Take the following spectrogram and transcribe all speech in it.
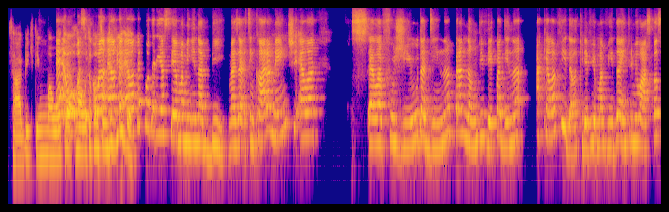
sabe? Que tem uma é, outra, é, ou, uma assim, outra condição ela, de vida. Ela até poderia ser uma menina bi, mas assim, claramente ela ela fugiu da Dina para não viver com a Dina aquela vida. Ela queria viver uma vida entre mil aspas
